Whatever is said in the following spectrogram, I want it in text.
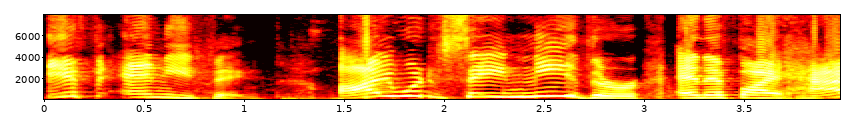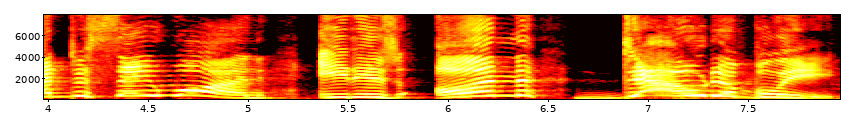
if anything. I would say neither, and if I had to say one, it is undoubtedly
